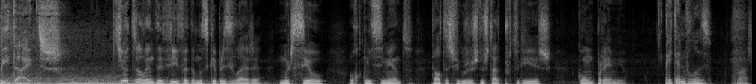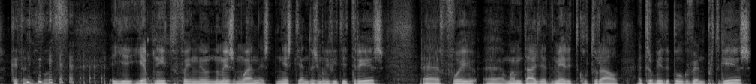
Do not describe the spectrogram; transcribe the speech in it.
Bitites. Que outra lenda viva da música brasileira mereceu o reconhecimento de altas figuras do Estado português com um prémio? Caetano Veloso. Claro, Caetano Veloso. e, e, é bonito, foi no, no mesmo ano, este, neste ano 2023, uh, foi uh, uma medalha de mérito cultural atribuída pelo governo português,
